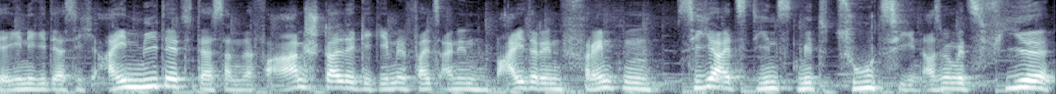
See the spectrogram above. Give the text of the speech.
derjenige, der sich einmietet, der ist dann der Veranstalter, gegebenenfalls einen weiteren fremden Sicherheitsdienst mit zuziehen. Also wir haben jetzt vier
